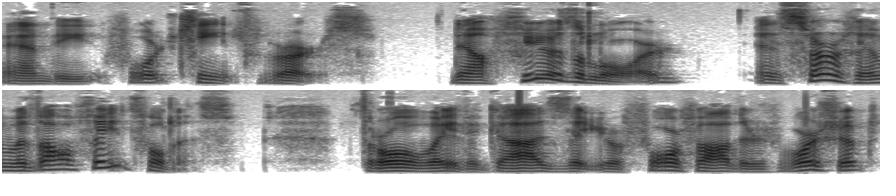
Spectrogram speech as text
and the 14th verse. Now fear the Lord and serve him with all faithfulness. Throw away the gods that your forefathers worshipped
